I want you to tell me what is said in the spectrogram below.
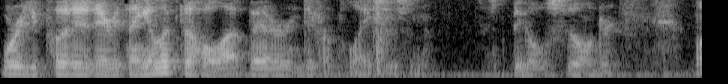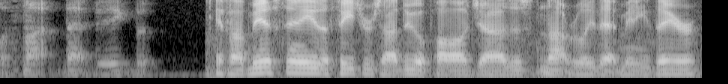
where you put it, everything. It looked a whole lot better in different places. And this big old cylinder. Well, it's not that big, but if I missed any of the features, I do apologize. It's not really that many there.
